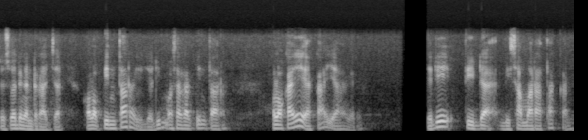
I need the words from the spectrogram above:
sesuai dengan derajatnya. Kalau pintar ya jadi masyarakat pintar. Kalau kaya ya kaya gitu. Jadi tidak disamaratakan.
